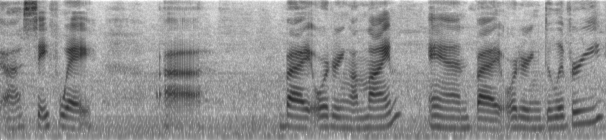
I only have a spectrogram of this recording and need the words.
uh, safe way uh, by ordering online and by ordering delivery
